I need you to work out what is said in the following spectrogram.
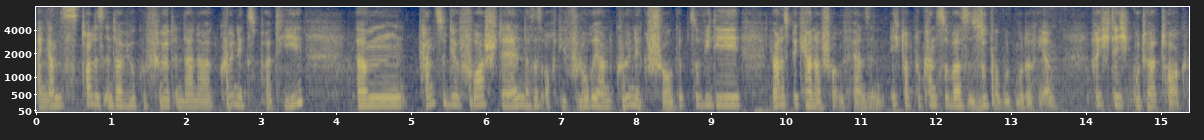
ein ganz tolles Interview geführt in deiner Königspartie. Ähm, kannst du dir vorstellen, dass es auch die Florian König Show gibt, so wie die Johannes Bekerner Show im Fernsehen? Ich glaube, du kannst sowas super gut moderieren. Richtig guter Talk.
